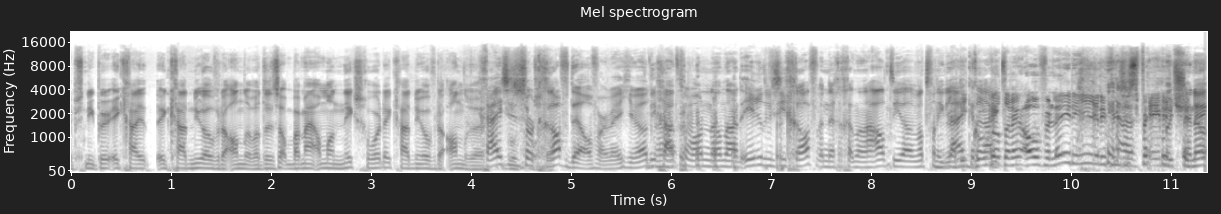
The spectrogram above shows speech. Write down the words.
Ik, heb sneaker, ik, ga, ik ga het nu over de andere, want het is al bij mij allemaal niks geworden. Ik ga het nu over de andere. Gijs is een soort grafdelver, weet je wel. Die gaat gewoon dan naar het Eredivisie graf en dan, haalt hij wat van die Ja, die lijken googelt eruit. er weer overleden Eredivisie Ja. spelers. Emotionele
